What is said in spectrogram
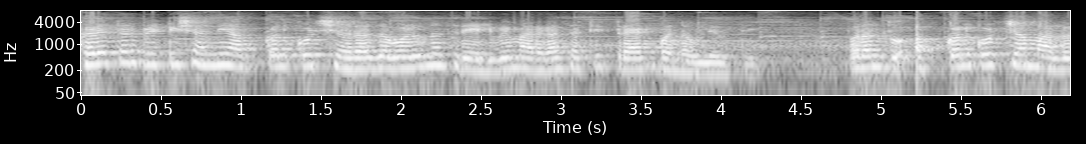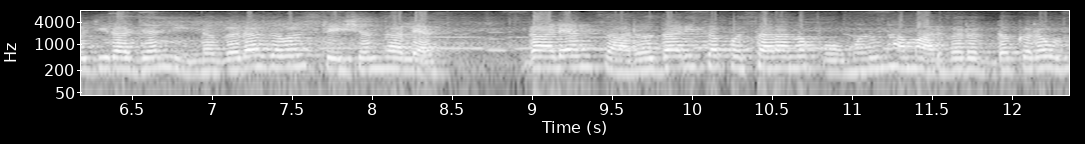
खरे तर ब्रिटिशांनी अक्कलकोट शहराजवळूनच रेल्वे मार्गासाठी ट्रॅक बनवले होते. परंतु अक्कलकोटच्या मालोजी राजांनी नगराजवळ स्टेशन झाल्यास गाड्यांचा रहदारीचा पसारा नको म्हणून हा मार्ग रद्द करवून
